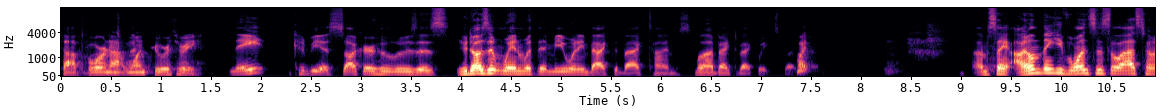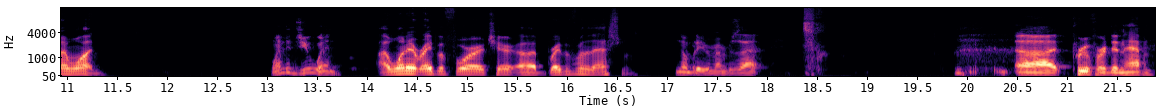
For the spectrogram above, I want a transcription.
Top four, not one, two, or three. Nate could be a sucker who loses, who doesn't win within me winning back to back times. Well, not back to back weeks, but what? I'm saying I don't think you've won since the last time I won. When did you win? I won it right before our chair, uh, right before the national. Nobody remembers that. uh, proof or it didn't happen.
